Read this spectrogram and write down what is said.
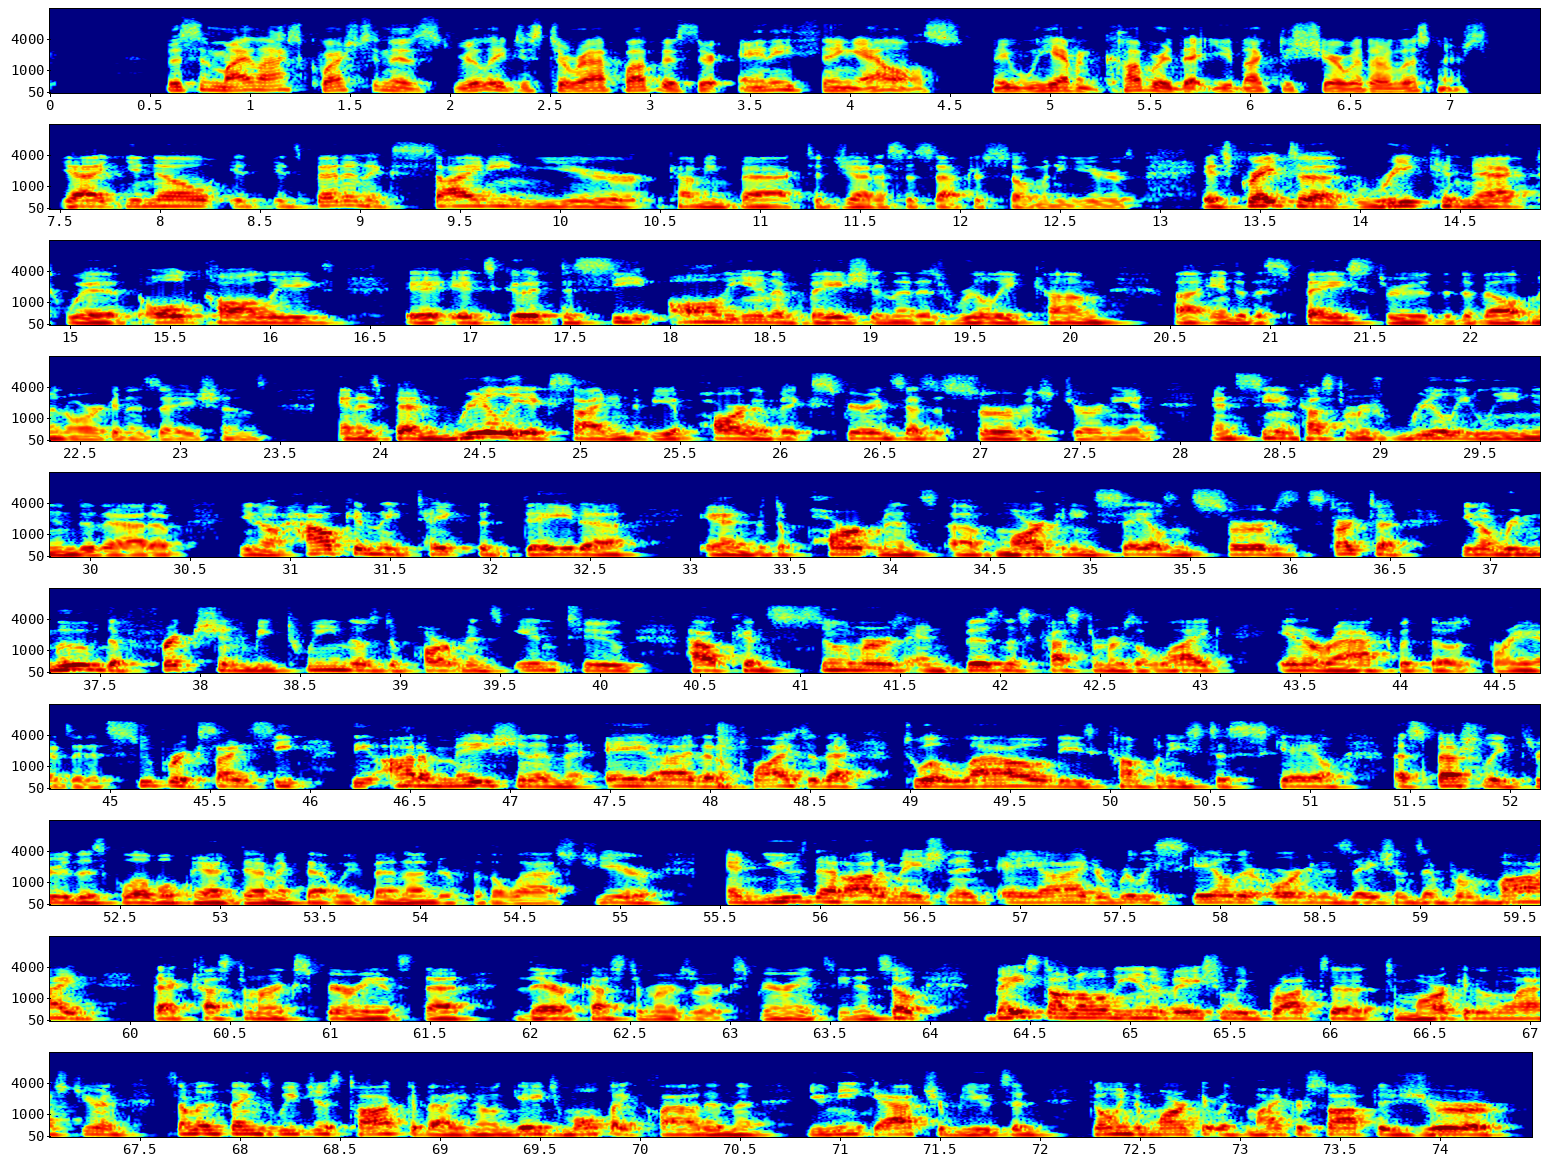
Listen, my last question is really just to wrap up. Is there anything else maybe we haven't covered that you'd like to share with our listeners? Yeah, you know, it, has been an exciting year coming back to Genesys after so many years. It's great to reconnect with old colleagues. It, it's good to see all the innovation that has really come uh, into the space through the development organizations. And it's been really exciting to be a part of experience as a service journey and, and seeing customers really lean into that of, you know, how can they take the data and the departments of marketing, sales, and service start to you know remove the friction between those departments into how consumers and business customers alike interact with those brands. And it's super exciting to see the automation and the AI that applies to that to allow these companies to scale, especially through this global pandemic that we've been under for the last year and use that automation and AI to really scale their organizations and provide that customer experience that their customers are experiencing. And so, based on all the innovation we've brought to, to market in the last year and some of the things we just talked about, you know, engage multi cloud and the unique attributes and going to market with Microsoft Azure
